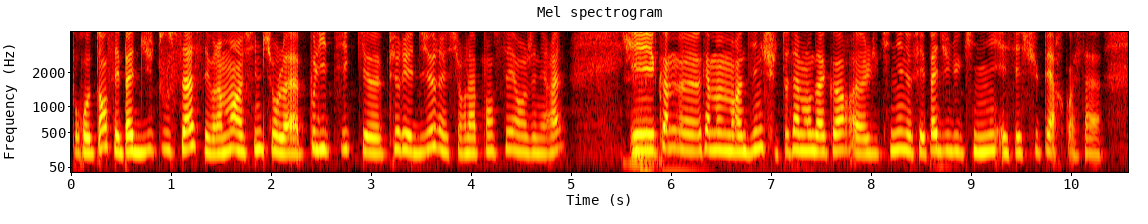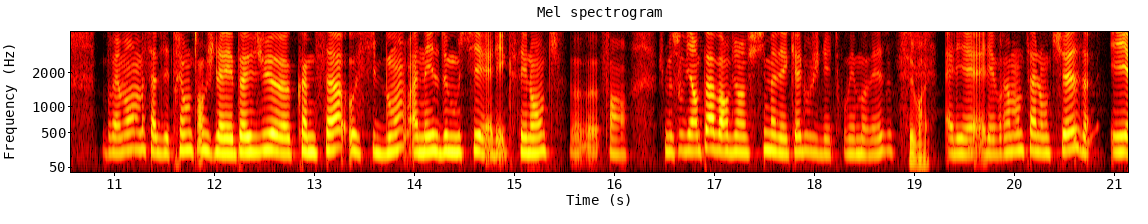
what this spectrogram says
Pour autant, c'est pas du tout ça. C'est vraiment un film sur la politique pure et dure et sur la pensée en général. Et comme, euh, comme Amandine, je suis totalement d'accord. Euh, Lucini ne fait pas du Lucini et c'est super. Quoi. Ça, vraiment, ça faisait très longtemps que je ne l'avais pas vu euh, comme ça, aussi bon. Anaïs de Moustier, elle est excellente. Enfin, je me souviens pas avoir vu un film avec elle où je l'ai trouvée mauvaise. C'est vrai. Elle est, elle est vraiment talentueuse et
